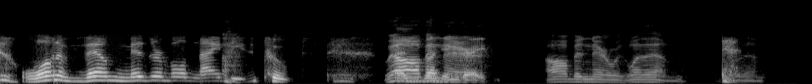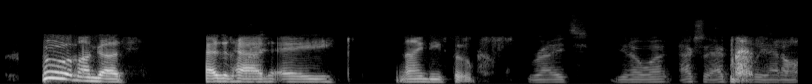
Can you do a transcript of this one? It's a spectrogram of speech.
one of them miserable '90s poops. We all been there. Great. All been there with one of them. One of them. Who among us hasn't had right. a '90s poop? Right. You know what? Actually, I probably had a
